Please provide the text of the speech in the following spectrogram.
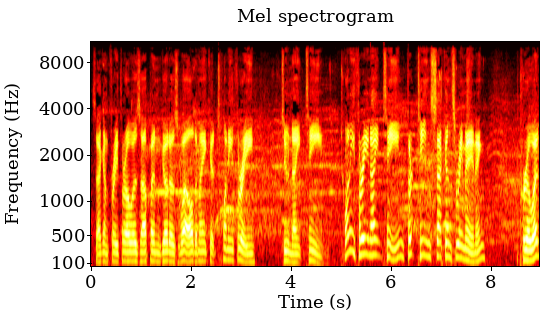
Second free throw is up and good as well to make it 23 to 19. 23 19, 13 seconds remaining. Pruitt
